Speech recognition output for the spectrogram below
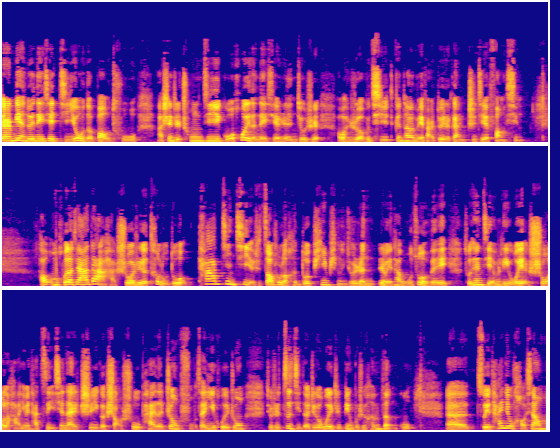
但是面对那些极右的暴徒啊，甚至冲击国会的那些人，就是哇惹不起，跟他们没法对着干，直接放行。好，我们回到加拿大哈，说这个特鲁多，他近期也是遭受了很多批评，就认认为他无作为。昨天节目里我也说了哈，因为他自己现在是一个少数派的政府，在议会中就是自己的这个位置并不是很稳固。呃，所以他就好像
